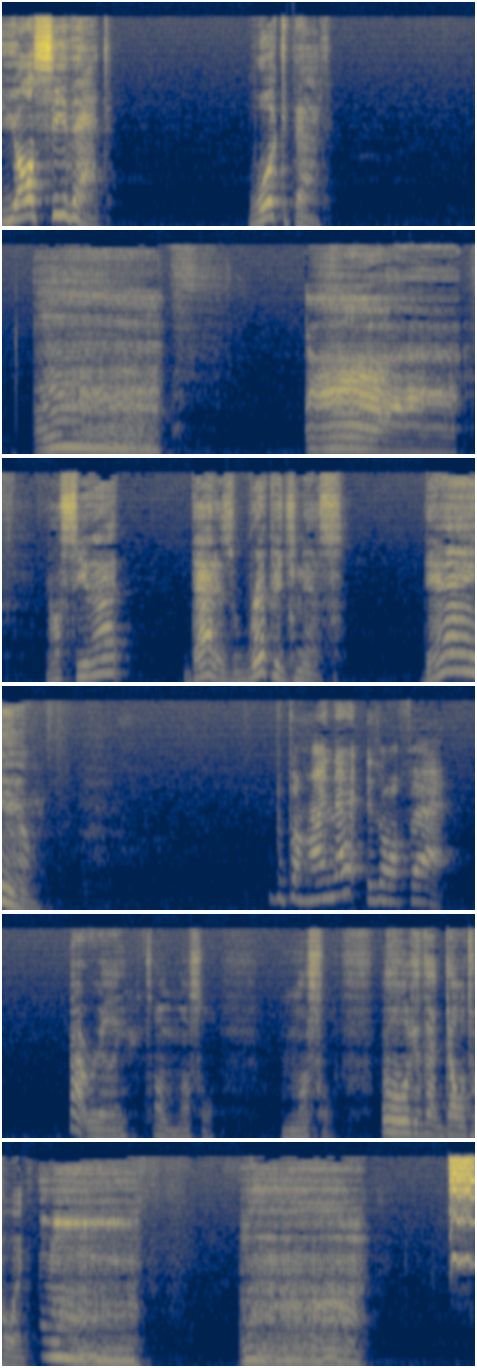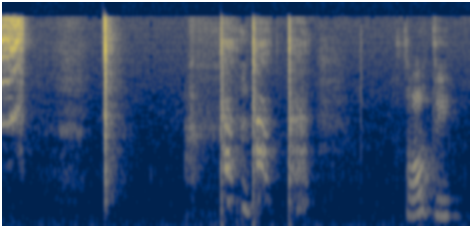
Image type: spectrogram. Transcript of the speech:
Do y'all see that? Look at that. Mm. Mm. Y'all see that? That is rippageness. Damn. But behind that is all fat. Not really. It's all muscle. Muscle. Oh, look at that deltoid. Mm. salty.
